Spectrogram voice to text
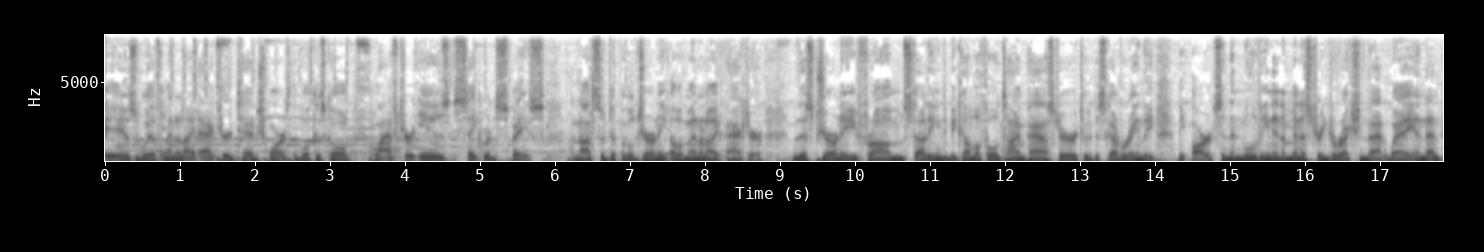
is with Mennonite actor Ted Swartz. The book is called Laughter is Sacred Space, a not so typical journey of a Mennonite actor. This journey from studying to become a full time pastor to discovering the, the arts and then moving in a ministry direction that way. And then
